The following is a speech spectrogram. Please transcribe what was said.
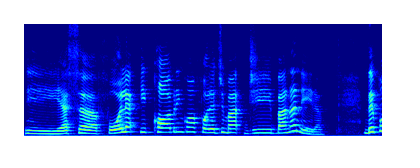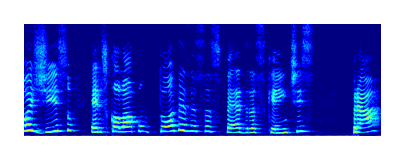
e essa folha e cobrem com a folha de, de bananeira. Depois disso, eles colocam todas essas pedras quentes para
